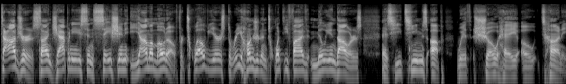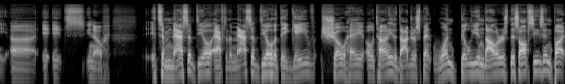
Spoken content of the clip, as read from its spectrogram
Dodgers sign Japanese sensation Yamamoto for 12 years, $325 million as he teams up with Shohei Ohtani. Uh, it, it's, you know, it's a massive deal after the massive deal that they gave Shohei Ohtani. The Dodgers spent $1 billion this offseason, but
